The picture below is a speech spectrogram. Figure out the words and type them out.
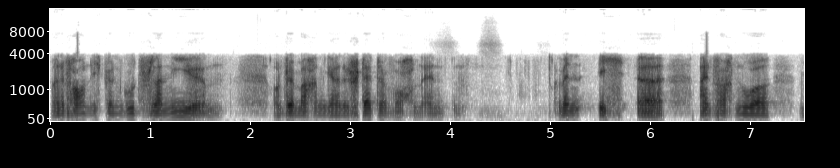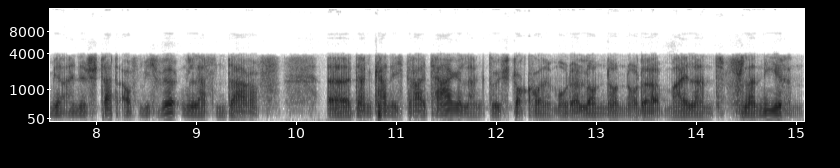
Meine Frau und ich können gut flanieren und wir machen gerne Städtewochenenden wenn ich äh, einfach nur mir eine Stadt auf mich wirken lassen darf, äh, dann kann ich drei Tage lang durch Stockholm oder London oder Mailand flanieren.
